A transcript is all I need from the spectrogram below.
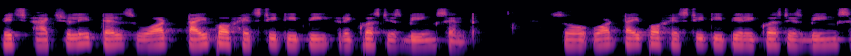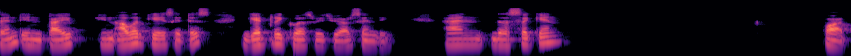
which actually tells what type of http request is being sent. So what type of http request is being sent in type in our case it is get request which we are sending. And the second part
